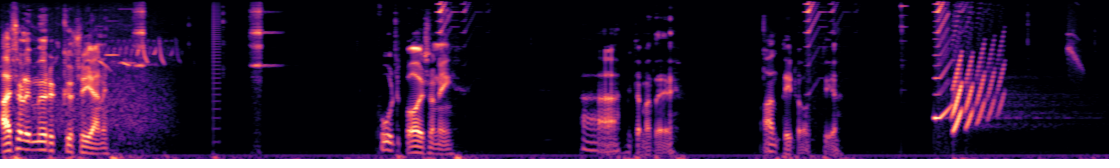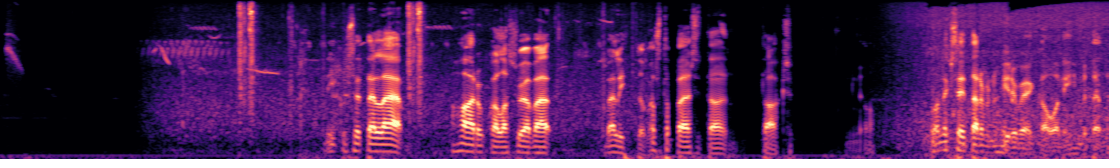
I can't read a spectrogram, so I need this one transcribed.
Ai se oli myrkkysiäni. Food poisoning. Ää, mitä mä teen? Antidoottia. Niin kuin se tällä haarukalla syövä välittömästä pääsitään taakse. Joo. Onneksi ei tarvinnut hirveän kauan ihmetellä.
